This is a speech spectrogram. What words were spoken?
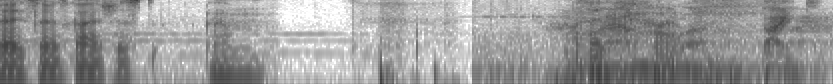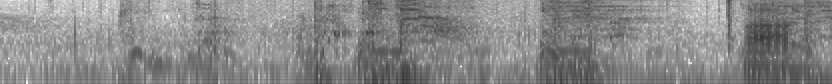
Okay, so this guy's just um. Okay, alright. Fight. Ah,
